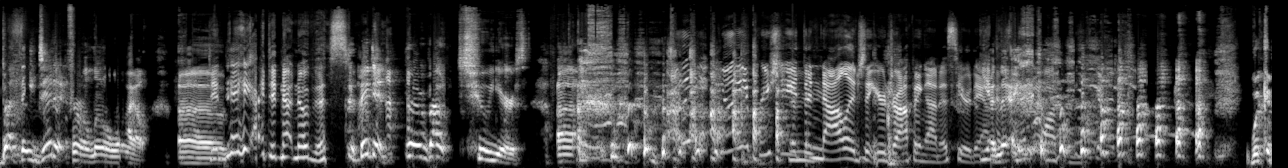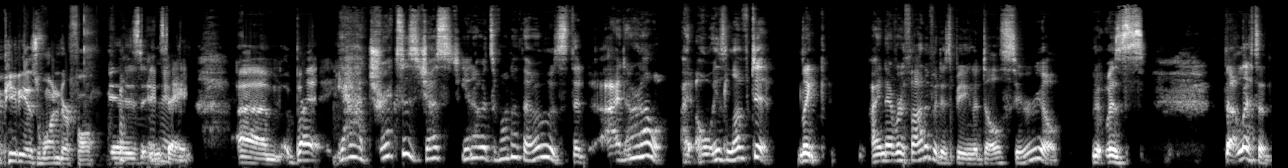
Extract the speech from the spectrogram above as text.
but they did it for a little while. Um, did they? I did not know this. They did for about two years. Uh, I really, really appreciate the knowledge that you're dropping on us here, Dan. Yeah, And they- that's awesome. Wikipedia is wonderful. is It is. insane. Um, but yeah, Trix is just, you know, it's one of those that I don't know. I always loved it. Like, I never thought of it as being a dull cereal. It was. The, listen,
